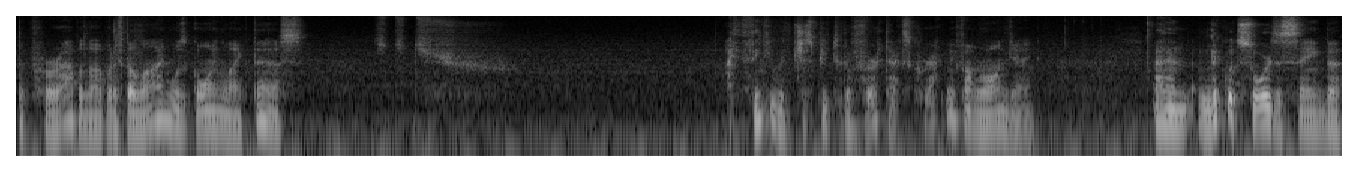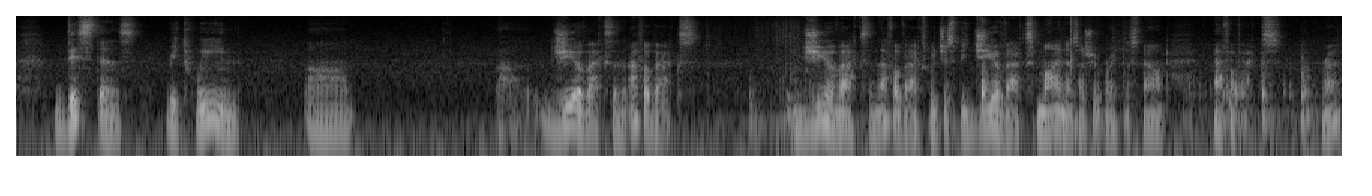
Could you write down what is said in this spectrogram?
the parabola but if the line was going like this I think it would just be to the vertex. Correct me if I'm wrong gang. And liquid swords is saying the distance between um, uh, g of x and f of x g of x and f of x would just be g of x minus I should write this down f of x right?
